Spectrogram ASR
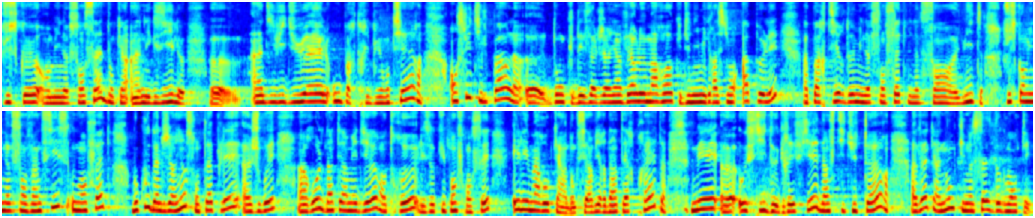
jusqu'en 1907, donc un, exil individuel ou par tribu entière. Ensuite, il parle donc des Algériens vers le Maroc, d'une immigration appelée, partir de 1907-1908 jusqu'en 1926, où en fait beaucoup d'Algériens sont appelés à jouer un rôle d'intermédiaire entre les occupants français et les Marocains, donc servir d'interprète, mais euh, aussi de greffier, d'instituteur, avec un nombre qui ne cesse d'augmenter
